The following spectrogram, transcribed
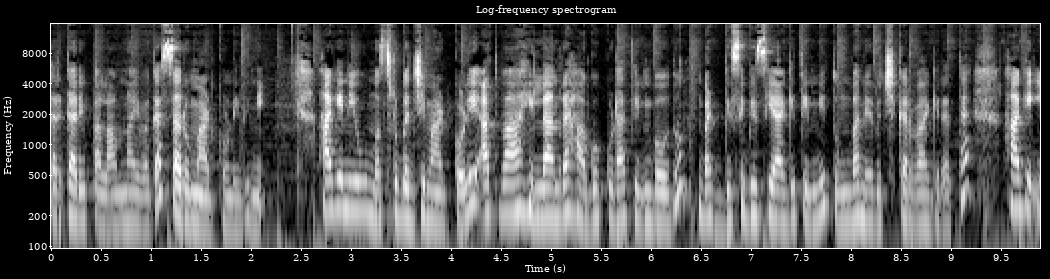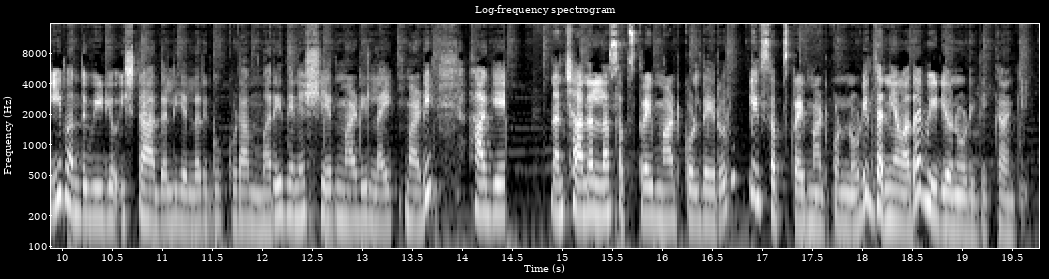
ತರಕಾರಿ ಪಲಾವ್ನ ಇವಾಗ ಸರ್ವ್ ಮಾಡ್ಕೊಂಡಿದ್ದೀನಿ. ಹಾಗೆ ನೀವು ಮೊಸರು ಬಜ್ಜಿ ಮಾಡ್ಕೊಳ್ಳಿ ಅಥವಾ ಇಲ್ಲಾಂದರೆ ಹಾಗೂ ಕೂಡ ತಿನ್ಬೋದು. ಬಟ್ ಬಿಸಿ ಬಿಸಿಯಾಗಿ ತಿನ್ನಿ ತುಂಬಾ ರುಚಿಕರವಾಗಿರುತ್ತೆ. ಹಾಗೆ ಈ ಒಂದು ವಿಡಿಯೋ ಇಷ್ಟ ಆದಲ್ಲಿ ಎಲ್ಲರಿಗೂ ಕೂಡ ಮರಿದೇನೆ ಶೇರ್ ಮಾಡಿ, ಲೈಕ್ ಮಾಡಿ. ಹಾಗೆ ನನ್ನ ಚಾನಲ್ನ ಸಬ್ಸ್ಕ್ರೈಬ್ ಮಾಡ್ಕೊಳ್ದೇ ಇರೋರು, ಪ್ಲೀಸ್ ಸಬ್ಸ್ಕ್ರೈಬ್ ಮಾಡ್ಕೊಂಡು ನೋಡಿ. ಧನ್ಯವಾದ ವಿಡಿಯೋ ನೋಡಿದ್ದಕ್ಕಾಗಿ.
